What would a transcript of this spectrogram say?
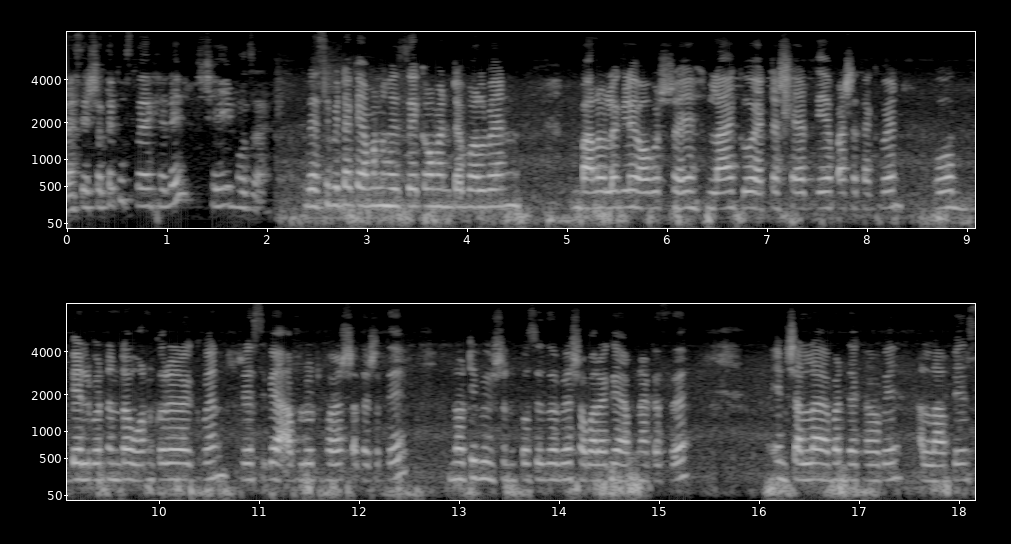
রাসের সাথে কষলায় খেলে সেই মজা। রেসিপিটা কেমন হয়েছে কমেন্টে বলবেন। ভালো লাগলে অবশ্যই লাইক ও একটা শেয়ার দিয়ে পাশে থাকবেন। ও বেল বাটনটা অন করে রাখবেন। রেসিপি আপলোড হওয়ার সাথে সাথে নোটিফিকেশন পৌঁছে যাবে সবার আগে আপনার কাছে। ইনশাল্লাহ আবার দেখা হবে। আল্লাহ হাফেজ।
